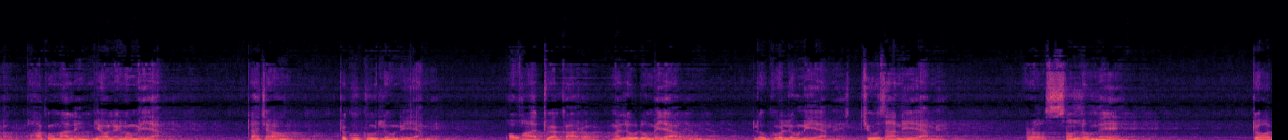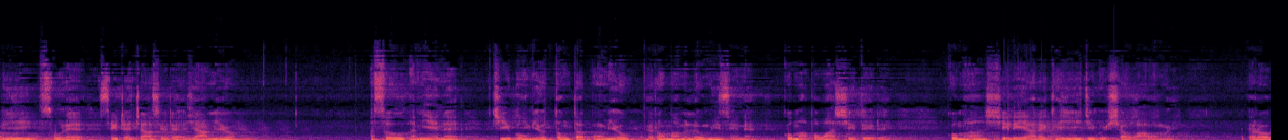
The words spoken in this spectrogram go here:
တော့ဘာကုန်မှလည်းမျောလင်းလို့မရဘူးဒါကြောင့်တစ်ခုခုလုပ်နေရမယ်ဘဝအတွက်ကတော့မလုပ်လို့မရဘူးလုပ်ကိုလုပ်နေရမယ်ကြိုးစားနေရမယ်အဲ့တော့စွန့်လွတ်မယ်တော်ပြီဆိုတဲ့စိတ်တကြဆိုတဲ့အရာမျိုးအစိုးအမြင်နဲ့ကြည်ပုံမျိုးသုံးသက်ပုံမျိုးဘယ်တော့မှမလုံးမိစေနဲ့ကို့မှာဘဝရှိသေးတယ်ကို့မှာရှည်လျားတဲ့ခရီးကြီးကိုရှောက်ပါအောင်မယ် အဲ့တော့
